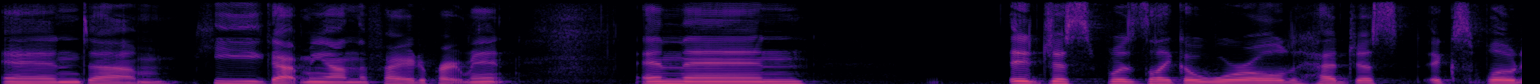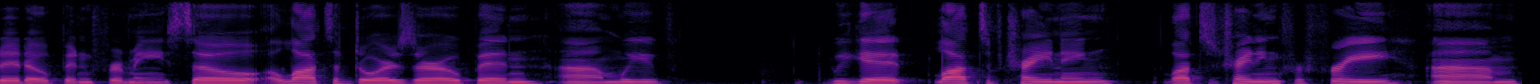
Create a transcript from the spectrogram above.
and um, he got me on the fire department, and then it just was like a world had just exploded open for me. So uh, lots of doors are open. Um, we we get lots of training, lots of training for free. Um,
